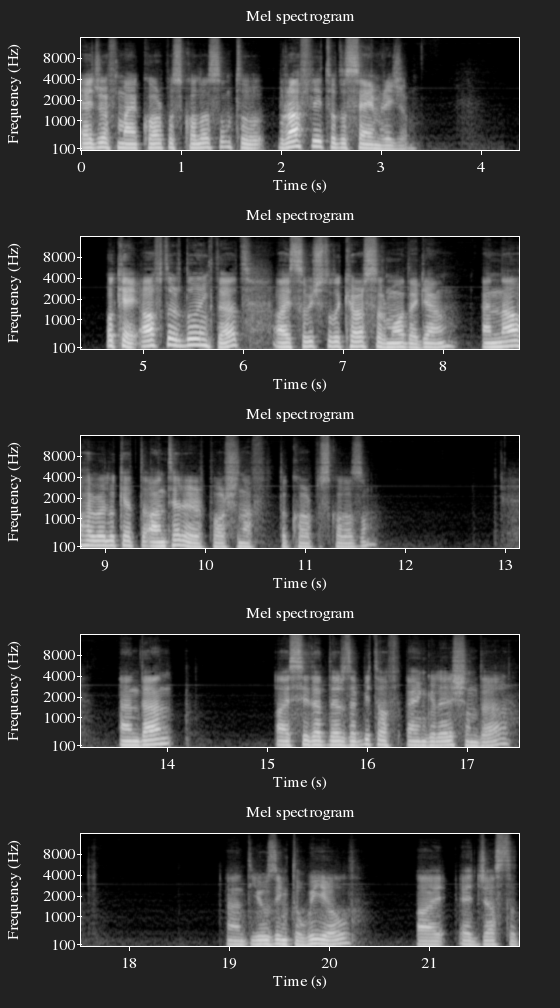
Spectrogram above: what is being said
edge of my corpus callosum to roughly to the same region. Okay, after doing that, I switch to the cursor mode again and now have a look at the anterior portion of the corpus callosum. And then I see that there's a bit of angulation there. And using the wheel, I adjusted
